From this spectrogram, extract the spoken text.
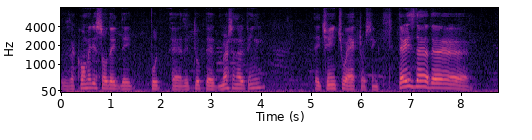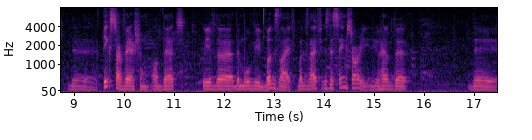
is a comedy. So they they put uh, they took the mercenary thing, they changed to actors thing. There is the the the Pixar version of that with the the movie Bugs Life. Bugs Life is the same story. You have the the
